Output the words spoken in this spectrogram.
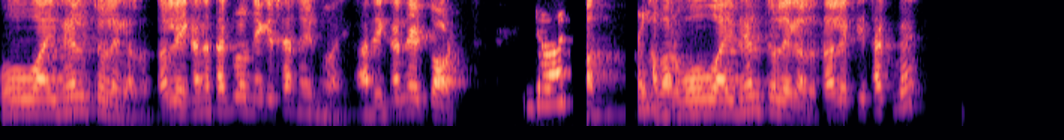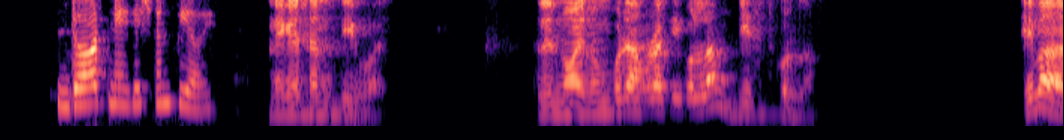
ও ওয়াই ভেল চলে গেল। তাহলে এখানে থাকল নেগেশন এন ওয়াই আর এখানে ডট। ডট আবার ও ওয়াই ভেল চলে গেল। তাহলে কি থাকবে? Dot negation P Y negation P Y তাহলে নয় নম্বরে আমরা কি করলাম? ডিস্ট করলাম। এবার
